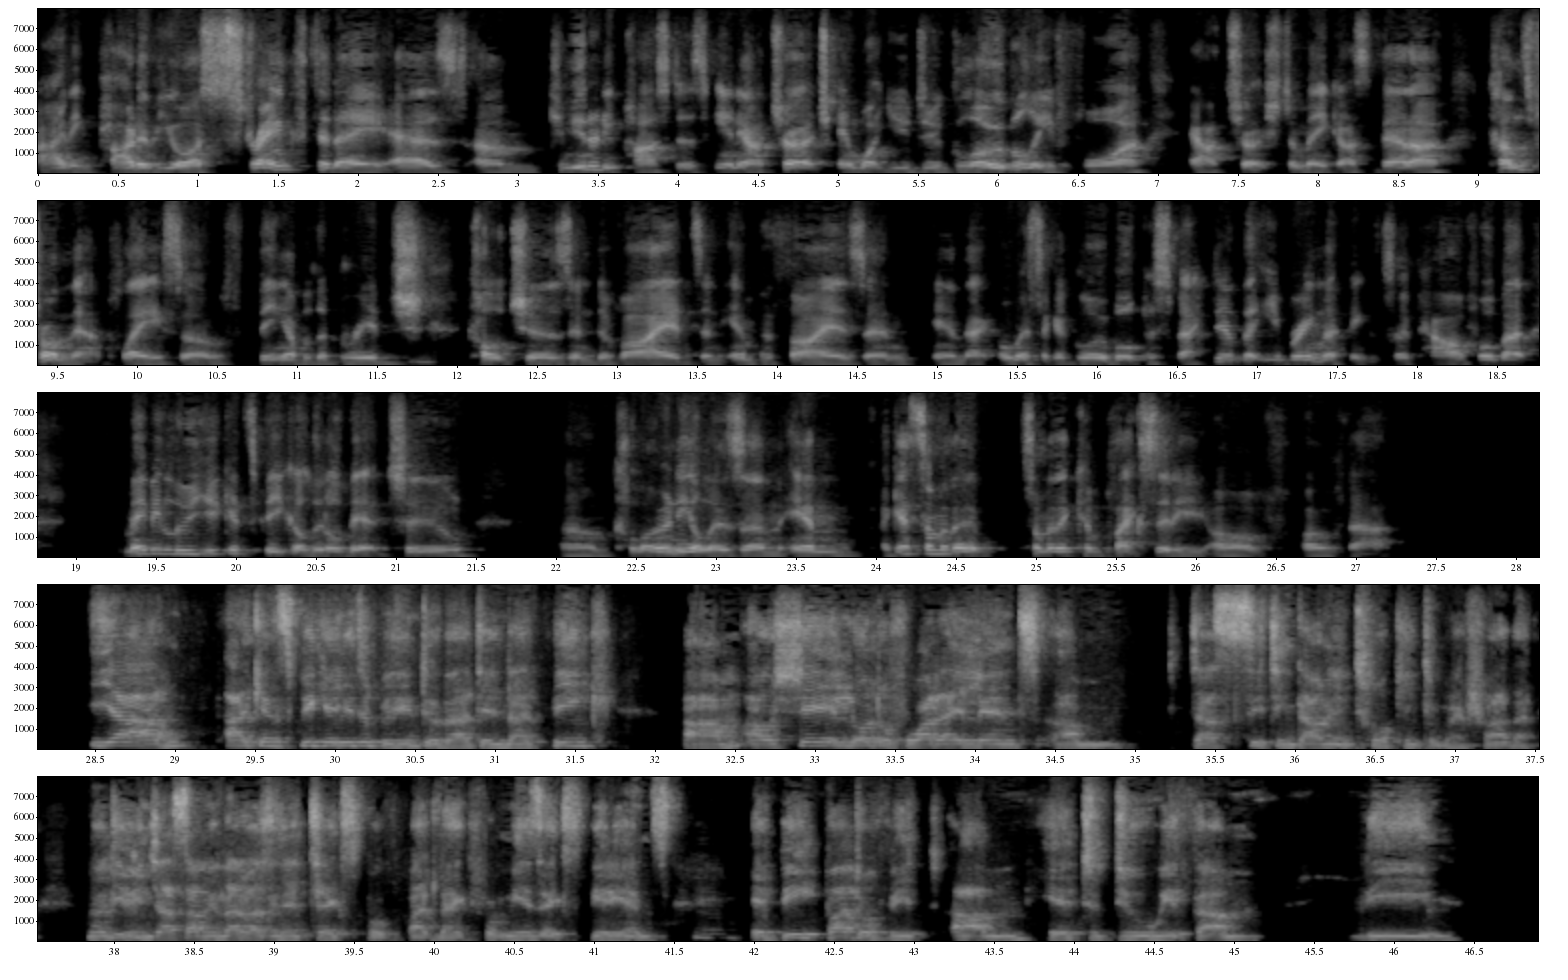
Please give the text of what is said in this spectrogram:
I think part of your strength today as um, community pastors in our church and what you do globally for our church to make us better comes from that place of being able to bridge cultures and divides and empathize and and that almost like a global perspective that you bring. I think it's so powerful. But maybe Lou, you could speak a little bit to um, colonialism and I guess some of the some of the complexity of of that. Yeah, I can speak a little bit into that, and I think um, I'll share a lot of what I learned um, just sitting down and talking to my father. Not even just something that was in a textbook, but like from his experience, Mm. a big part of it um, had to do with um, the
